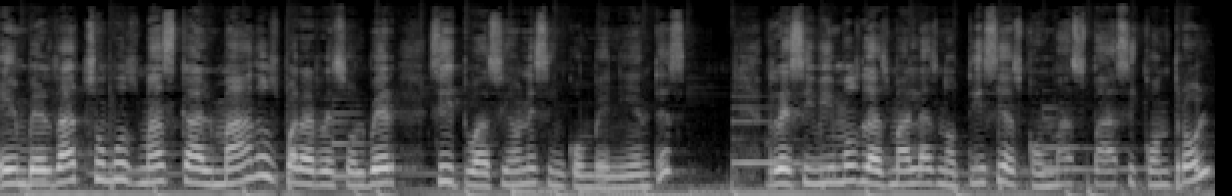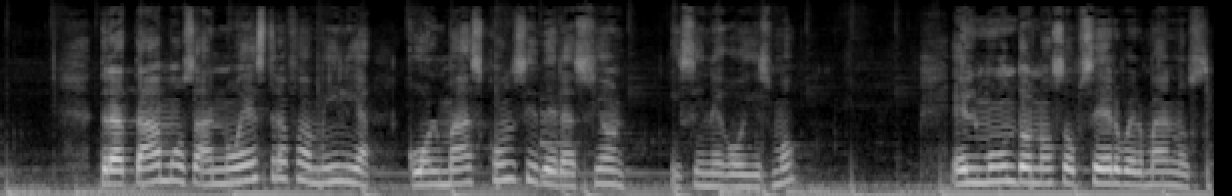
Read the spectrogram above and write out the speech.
¿En verdad somos más calmados para resolver situaciones inconvenientes? ¿Recibimos las malas noticias con más paz y control? ¿Tratamos a nuestra familia con más consideración y sin egoísmo? El mundo nos observa, hermanos.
